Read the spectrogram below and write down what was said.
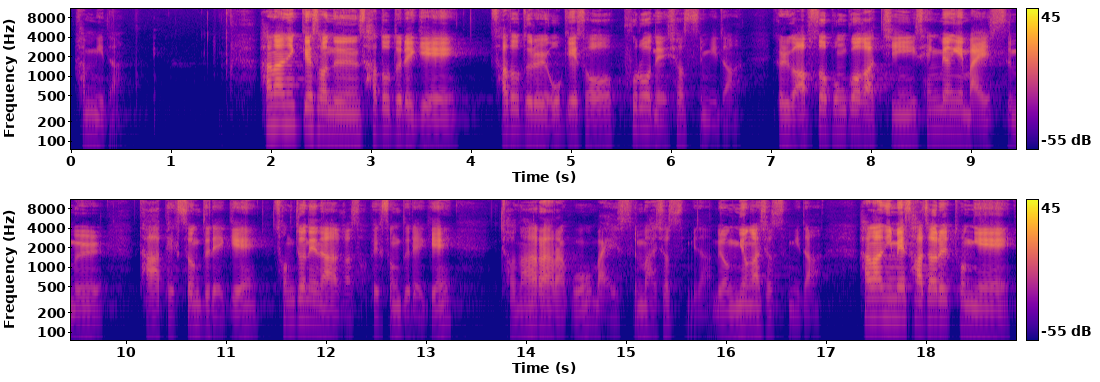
합니다. 하나님께서는 사도들에게 사도들을 옥에서 풀어내셨습니다. 그리고 앞서 본것 같이 생명의 말씀을 다 백성들에게 성전에 나아가서 백성들에게 전하라라고 말씀하셨습니다. 명령하셨습니다. 하나님의 사자를 통해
